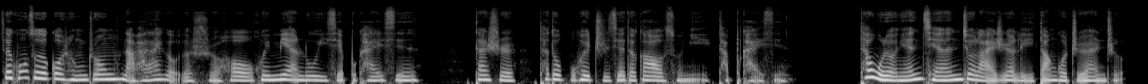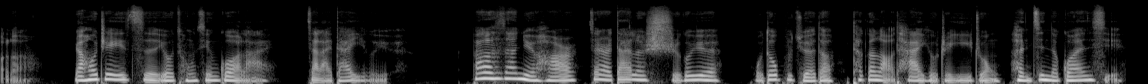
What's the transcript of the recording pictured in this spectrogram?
在工作的过程中，哪怕她有的时候会面露一些不开心，但是她都不会直接的告诉你她不开心。她五六年前就来这里当过志愿者了，然后这一次又重新过来，再来待一个月。巴勒斯坦女孩在这待了十个月，我都不觉得她跟老太有着一种很近的关系。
